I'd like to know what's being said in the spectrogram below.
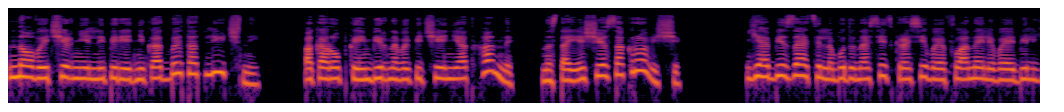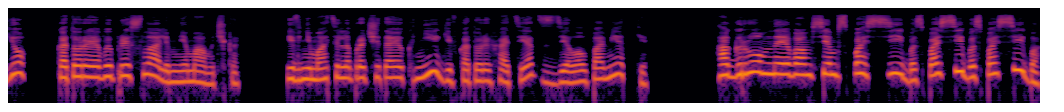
Новый чернильный передник от Бет отличный, а коробка имбирного печенья от Ханны — настоящее сокровище. Я обязательно буду носить красивое фланелевое белье, которое вы прислали мне, мамочка, и внимательно прочитаю книги, в которых отец сделал пометки. Огромное вам всем спасибо, спасибо, спасибо!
